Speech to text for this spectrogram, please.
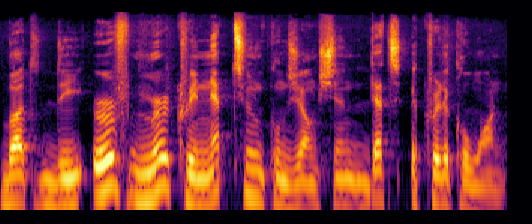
But the Earth, Mercury, Neptune conjunction, that's a critical one.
